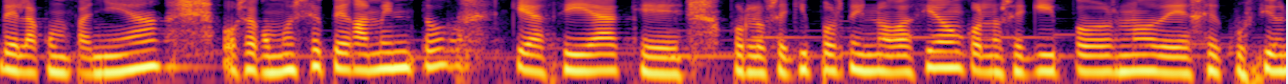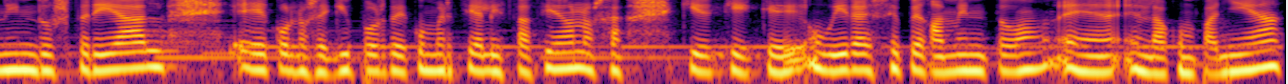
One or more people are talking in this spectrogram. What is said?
de la compañía, o sea, como ese pegamento que hacía que por los equipos de innovación, con los equipos ¿no? de ejecución industrial, eh, con los equipos de comercialización, o sea, que, que, hubiera ese pegamento eh, en la compañía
